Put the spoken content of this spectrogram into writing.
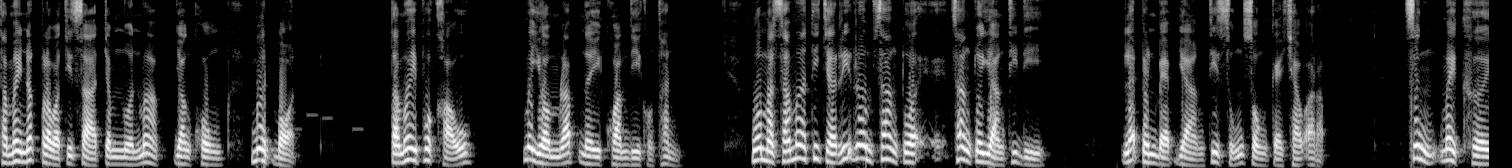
ทำให้นักประวัติศาสตร์จำนวนมากยังคงมืดบอดทำให้พวกเขาไม่ยอมรับในความดีของท่านมูฮัมหมัดสามารถที่จะริเริ่มสร้างตัวสร้างตัวอย่างที่ดี และเป็นแบบอย่างที่สูงส่งแก่ชาวอาหรับ ซึ่งไม่เคย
